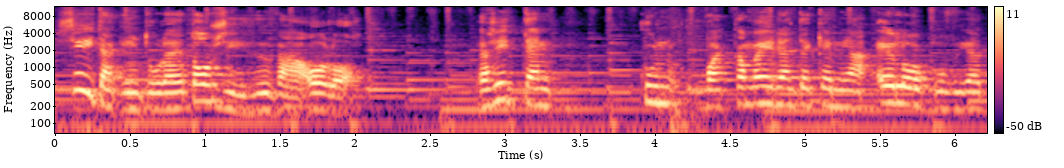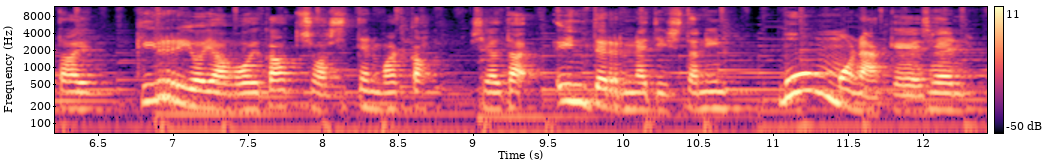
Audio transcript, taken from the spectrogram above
siitäkin tulee tosi hyvä olo. Ja sitten kun vaikka meidän tekemiä elokuvia tai kirjoja voi katsoa sitten vaikka sieltä internetistä, niin mummo näkee sen.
